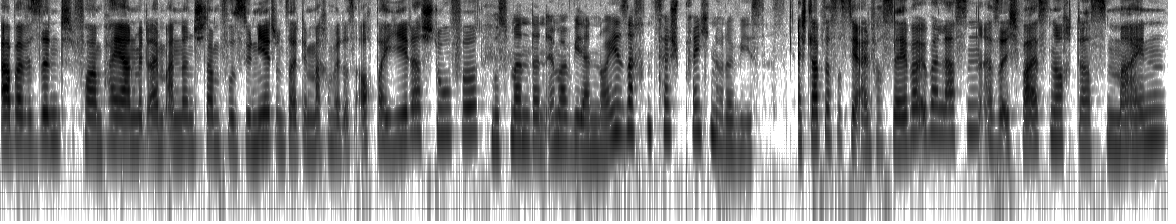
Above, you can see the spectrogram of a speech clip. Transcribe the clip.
Aber wir sind vor ein paar Jahren mit einem anderen Stamm fusioniert und seitdem machen wir das auch bei jeder Stufe. Muss man dann immer wieder neue Sachen versprechen oder wie ist das? Ich glaube, das ist dir einfach selber überlassen. Also ich weiß noch, dass mein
